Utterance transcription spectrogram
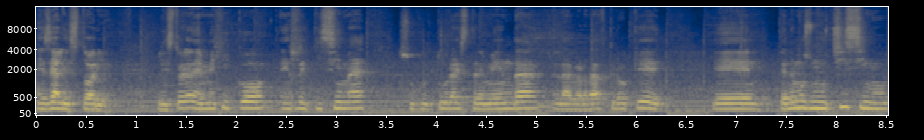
es de la historia. La historia de México es riquísima, su cultura es tremenda, la verdad creo que eh, tenemos muchísimo,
